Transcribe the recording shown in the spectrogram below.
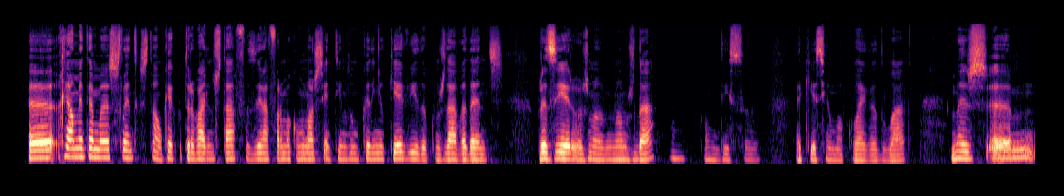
Uh, realmente é uma excelente questão. O que é que o trabalho nos está a fazer à forma como nós sentimos um bocadinho o que é a vida, o que nos dava de antes prazer, hoje não, não nos dá, como disse aqui assim meu colega do lado mas um,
